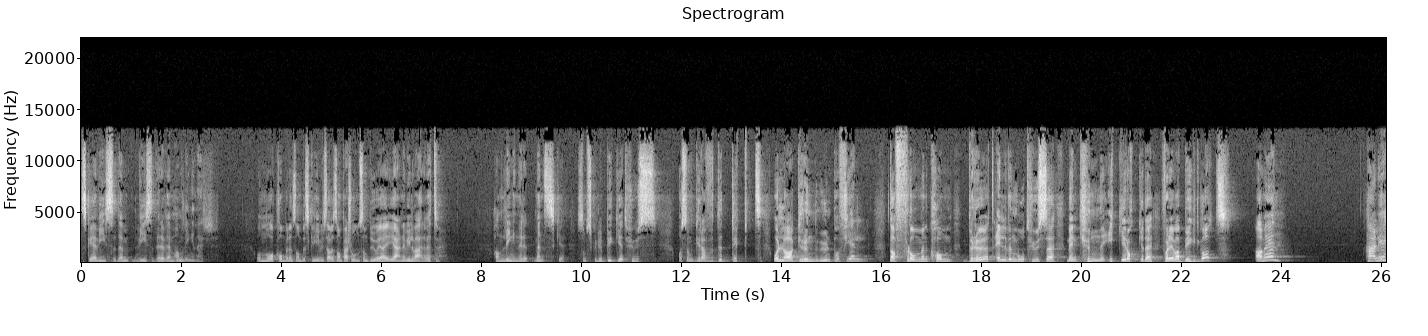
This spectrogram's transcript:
skal jeg vise, dem, vise dere hvem han ligner. Og nå kommer en sånn beskrivelse av en sånn person som du og jeg gjerne vil være. vet du. Han ligner et menneske som skulle bygge et hus, og som gravde dypt og la grunnmuren på fjell. Da flommen kom, brøt elven mot huset, men kunne ikke rokke det, for det var bygd godt. Amen. Herlig.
